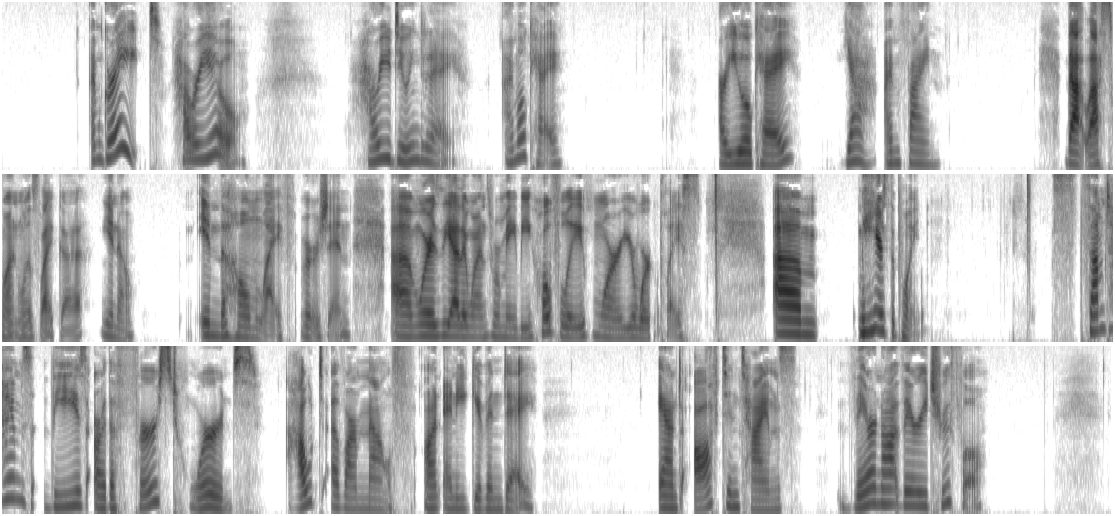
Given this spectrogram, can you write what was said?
I'm great. How are you? How are you doing today? I'm okay. Are you okay? Yeah, I'm fine. That last one was like a, you know, in the home life version, um, whereas the other ones were maybe, hopefully, more your workplace. Um, here's the point Sometimes these are the first words out of our mouth on any given day. And oftentimes, they're not very truthful.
